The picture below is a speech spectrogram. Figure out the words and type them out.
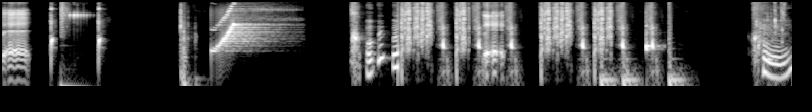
that. Hmm.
